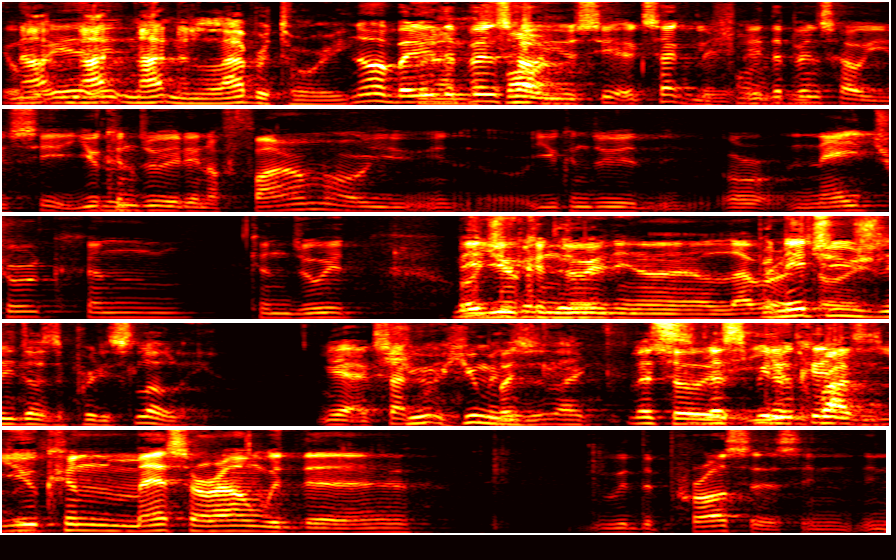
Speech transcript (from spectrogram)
Not It- not not in a laboratory. no, but it on the depends how you see. Exactly, farm, it depends how you see. You can do it in a farm, or you or you can do it, or nature can can do it, or you can can, do it. it in a But laboratory. nature usually does it pretty slowly. yeah, exactly. Hu- humans But- like let's so let's speed up the can process. you can mess around with the with the process in, in,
